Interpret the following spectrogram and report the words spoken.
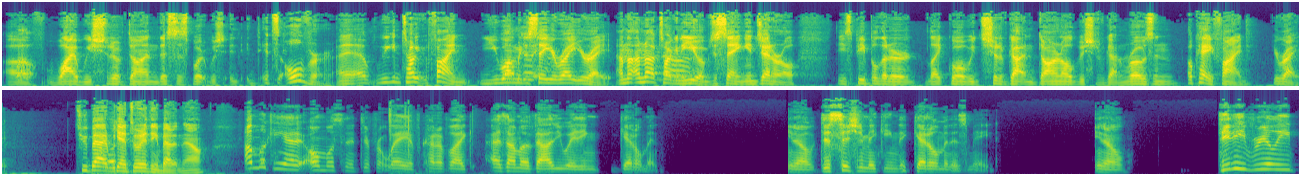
of why we should have done this is what we should, it, it's over. Uh, we can talk. Fine, you want me to say you're right? You're right. I'm not. I'm not talking to you. I'm just saying in general. These people that are like, well, we should have gotten Darnold. We should have gotten Rosen. Okay, fine. You're right. Too bad we can't do anything about it now. I'm looking at it almost in a different way of kind of like as I'm evaluating Gettleman. You know, decision making that Gettleman has made. You know, did he really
